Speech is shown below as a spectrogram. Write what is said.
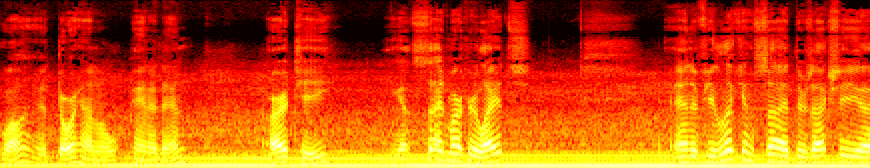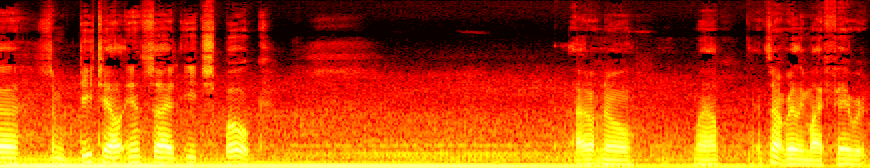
well, a door handle painted in, RT, you got side marker lights, and if you look inside, there's actually uh, some detail inside each spoke. I don't know, well, it's not really my favorite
